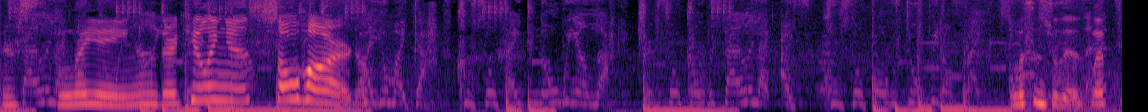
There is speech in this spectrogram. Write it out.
They're slaying. They're killing it so hard. Listen to this. Let's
